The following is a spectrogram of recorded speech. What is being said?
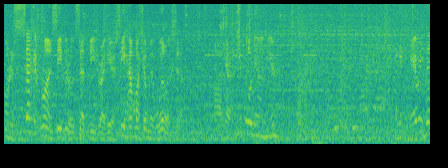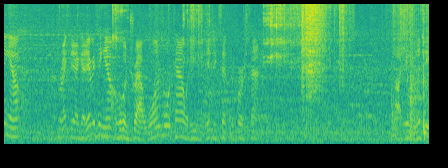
on the second run, see if it'll accept these right here. See how much of them it will accept. Uh, I got a few more down here. I got everything out. Right there, I got everything out. We're going to try one more time with these. We didn't accept the first time. All right, here we go. Let's see.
